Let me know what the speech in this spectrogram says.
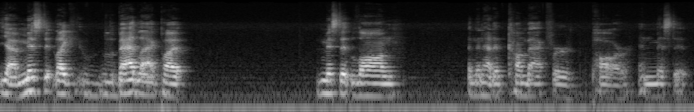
Yeah, missed it like bad lag putt. Missed it long, and then had to come back for par and missed it.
